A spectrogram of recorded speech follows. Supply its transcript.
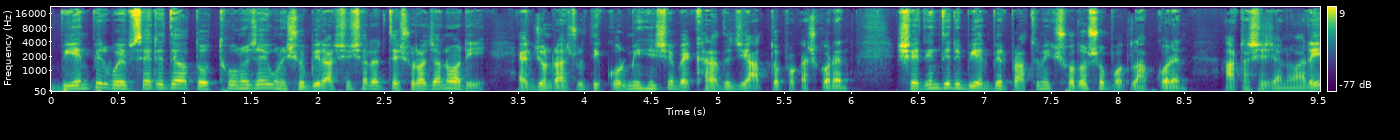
বিএনপির ওয়েবসাইটে দেওয়া তথ্য অনুযায়ী উনিশশো বিরাশি সালের তেসরা জানুয়ারি একজন রাজনৈতিক কর্মী হিসেবে খালেদা আত্মপ্রকাশ করেন। সেদিন তিনি বিএনপির প্রাথমিক সদস্য পদ লাভ করেন। আঠাশে জানুয়ারি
